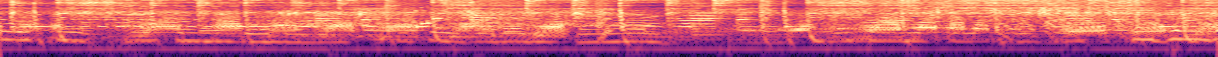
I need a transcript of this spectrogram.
More people like to recommend Daredevil. Okay,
